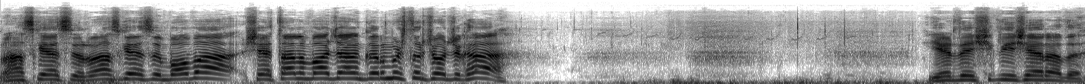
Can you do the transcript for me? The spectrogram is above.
Rast gelsin, rast gelsin. Baba, şeytanın bacağını kırmıştır çocuk ha. Yer değişikliği işe yaradı.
